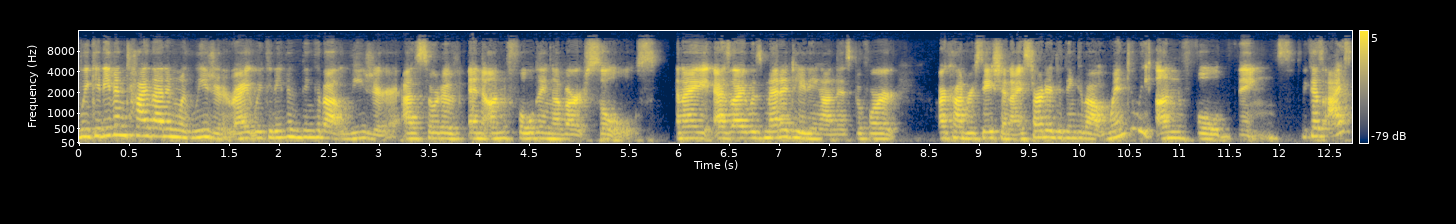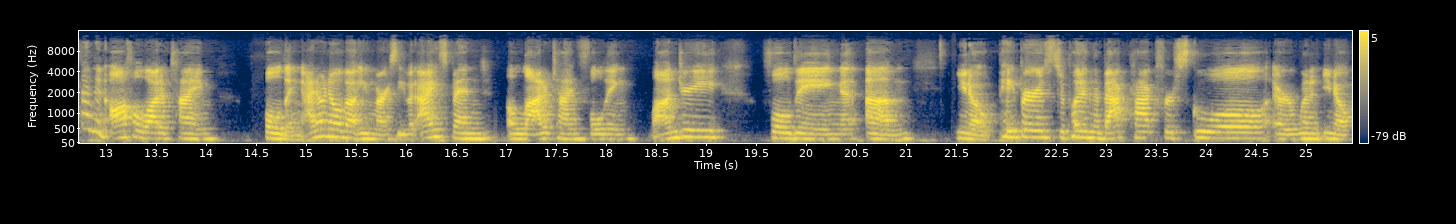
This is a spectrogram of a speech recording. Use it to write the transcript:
we could even tie that in with leisure right? We could even think about leisure as sort of an unfolding of our souls. And i as i was meditating on this before our conversation i started to think about when do we unfold things? Because i spend an awful lot of time folding. I don't know about you marcy but i spend a lot of time folding laundry folding um, you know papers to put in the backpack for school or when you know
